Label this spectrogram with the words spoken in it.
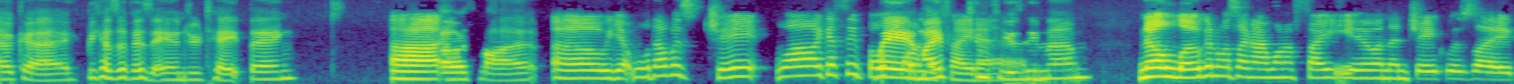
Okay. Because of his Andrew Tate thing. Uh, That was hot. oh yeah, well that was Jake. Well, I guess they both Wait, am I confusing them? No, Logan was like, I want to fight you, and then Jake was like,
